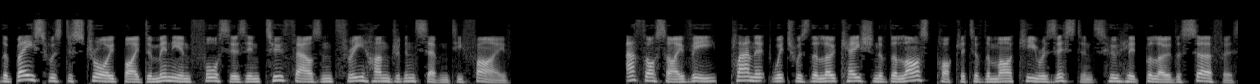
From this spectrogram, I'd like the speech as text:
The base was destroyed by Dominion forces in 2375. Athos IV, planet which was the location of the last pocket of the Maquis resistance who hid below the surface.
